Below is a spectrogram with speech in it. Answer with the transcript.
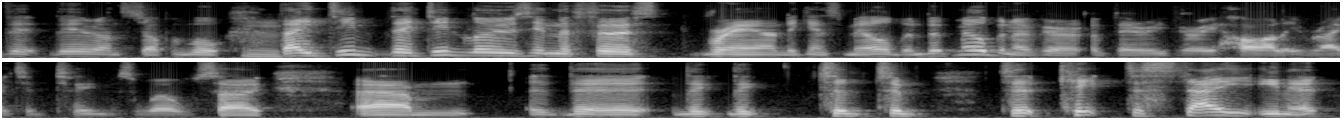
they're, they're unstoppable. They did they did lose in the first round against Melbourne, but Melbourne are very, a very very highly rated team as well. So, um, the the, the to to to keep to stay in it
